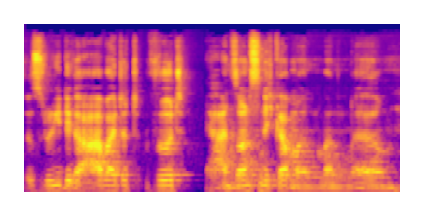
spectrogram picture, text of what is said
solide gearbeitet wird ja, ansonsten, ich glaube, man, man, ähm,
